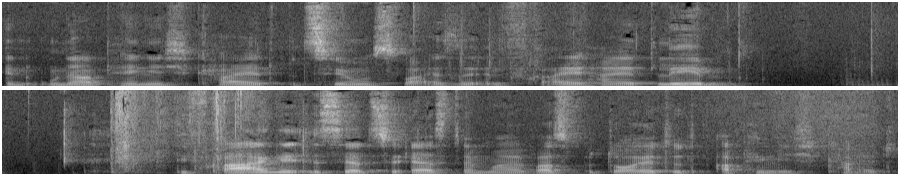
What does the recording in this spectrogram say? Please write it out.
in Unabhängigkeit bzw. in Freiheit leben? Die Frage ist ja zuerst einmal, was bedeutet Abhängigkeit?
